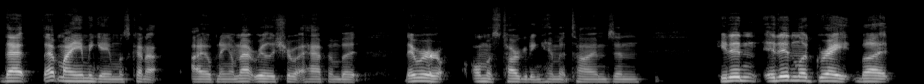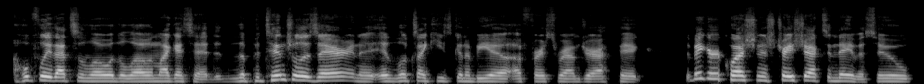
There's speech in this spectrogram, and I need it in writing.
that that Miami game was kind of eye opening. I'm not really sure what happened, but they were almost targeting him at times, and he didn't. It didn't look great, but hopefully that's the low of the low. And like I said, the potential is there, and it, it looks like he's going to be a, a first round draft pick. The bigger question is Trayce Jackson Davis, who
